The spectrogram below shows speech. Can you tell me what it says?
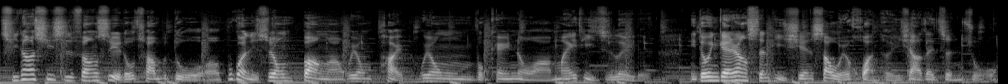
其他吸食方式也都差不多啊，不管你是用棒啊，会用 pipe，会用 volcano 啊，mighty 之类的，你都应该让身体先稍微缓和一下再斟酌。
